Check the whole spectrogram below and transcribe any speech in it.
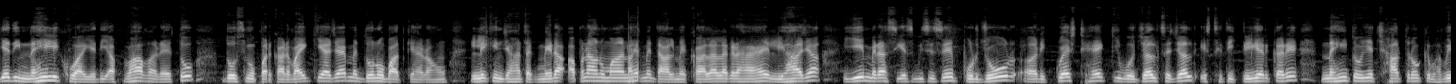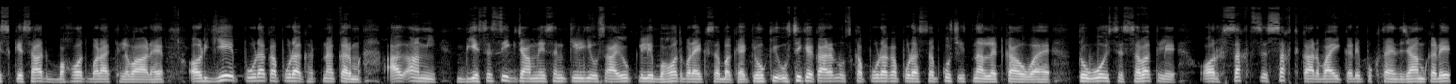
यदि नहीं लीक हुआ, यदि अफवाह भर है तो दोषियों पर कार्रवाई किया जाए, मैं दोनों बात कह रहा हूँ। लेकिन जहाँ तक मेरा अपना अनुमान है, में दाल में काला लग रहा है। लिहाजा ये मेरा सीएसबीसी से पुरजोर रिक्वेस्ट है कि वो जल्द से जल्द स्थिति क्लियर करे। नहीं तो ये छात्रों के भविष्य के साथ बहुत बड़ा खिलवाड़ है। और ये पूरा का पूरा घटनाक्रम आगामी बीएसएससी एग्जामिनेशन के लिए, उस आयोग के लिए बहुत बड़ा एक सबक है। क्योंकि उसी के कारण उसका पूरा का पूरा सब कुछ इतना लटका हुआ है। तो वो इससे सबक ले और सख्त से सख्त कार्रवाई करे, पुख्ता इंतज़ाम करे,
